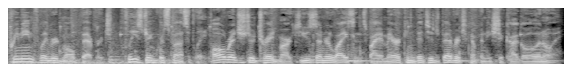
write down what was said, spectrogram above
Premium flavored malt beverage. Please drink responsibly. All registered trademarks used under license by American Vintage Beverage Company, Chicago, Illinois.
